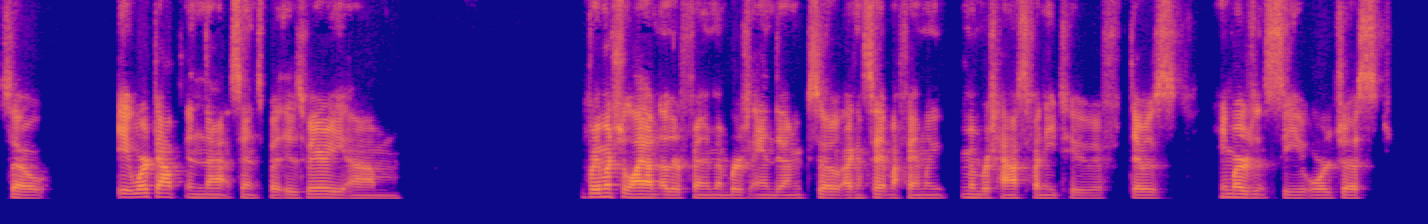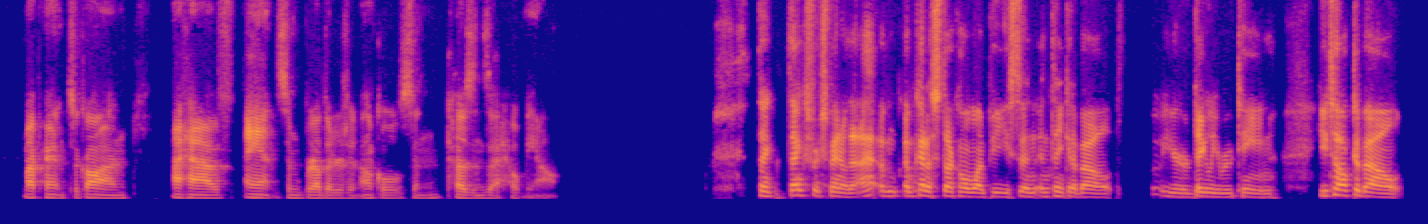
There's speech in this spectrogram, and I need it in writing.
So it worked out in that sense, but it was very um very much rely on other family members and them. So I can stay at my family member's house if I need to. If there was emergency or just my parents are gone, I have aunts and brothers and uncles and cousins that help me out. Thank, thanks for expanding on that. I, I'm I'm kind of stuck on one piece and, and thinking about your daily routine. You talked about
